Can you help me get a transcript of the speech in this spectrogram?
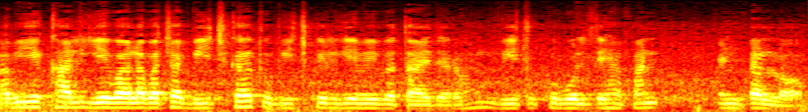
अब ये खाली ये वाला बचा बीच का तो बीच के लिए भी बता दे रहा हूँ. बीच को बोलते हैं अपन इंटरलॉक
